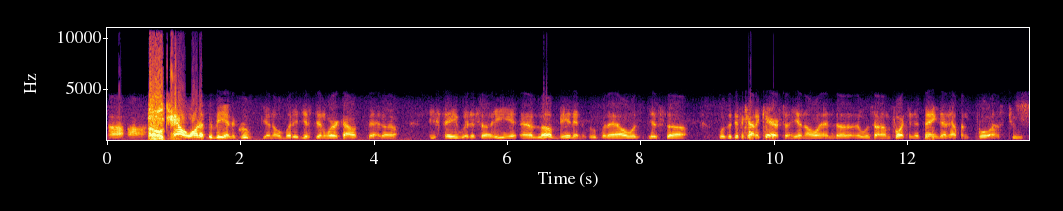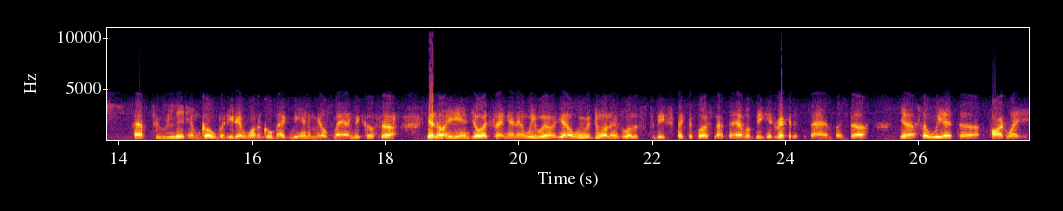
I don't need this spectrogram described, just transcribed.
Uh-uh. Oh, okay. Al wanted to be in the group, you know, but it just didn't work out. That uh, he stayed with us. Uh, he uh, loved being in the group, but Al was just uh, was a different kind of character, you know, and uh, it was an unfortunate thing that happened for us to have to let him go. But he didn't want to go back being a milkman because, uh, you know, he enjoyed singing, and we were, you know, we were doing as well as to be expected for us not to have a big hit record at the time. But uh, yeah, so we had to part ways.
